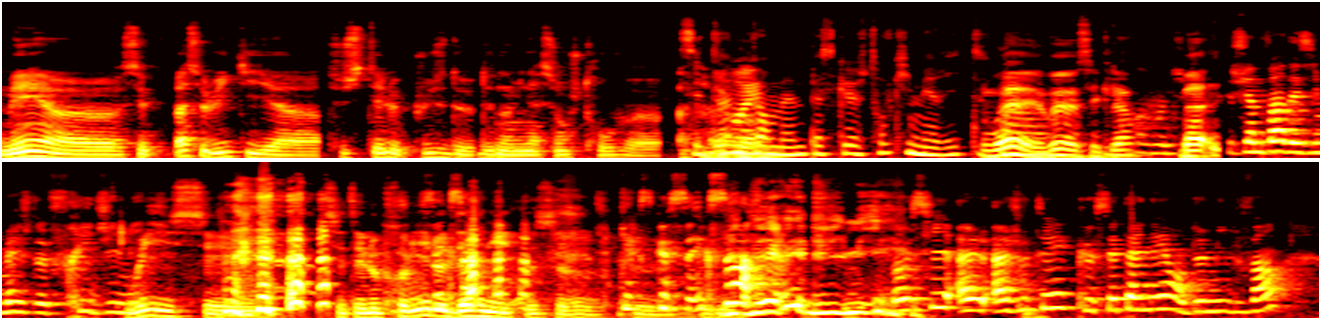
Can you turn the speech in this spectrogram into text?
Mais euh, c'est pas celui qui a suscité le plus de, de nominations, je trouve. euh, C'est dingue le- quand même, parce que je trouve qu'il mérite. Ouais, ouais, c'est clair. Oh. Bah, Je viens de voir des images de Free Jimmy. Oui, c'est- c'était le premier et le dernier de ce. Qu'est-ce de- que c'est que ça Libéré limite. Aussi, ajouter que cette année, en 2020, euh, euh,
